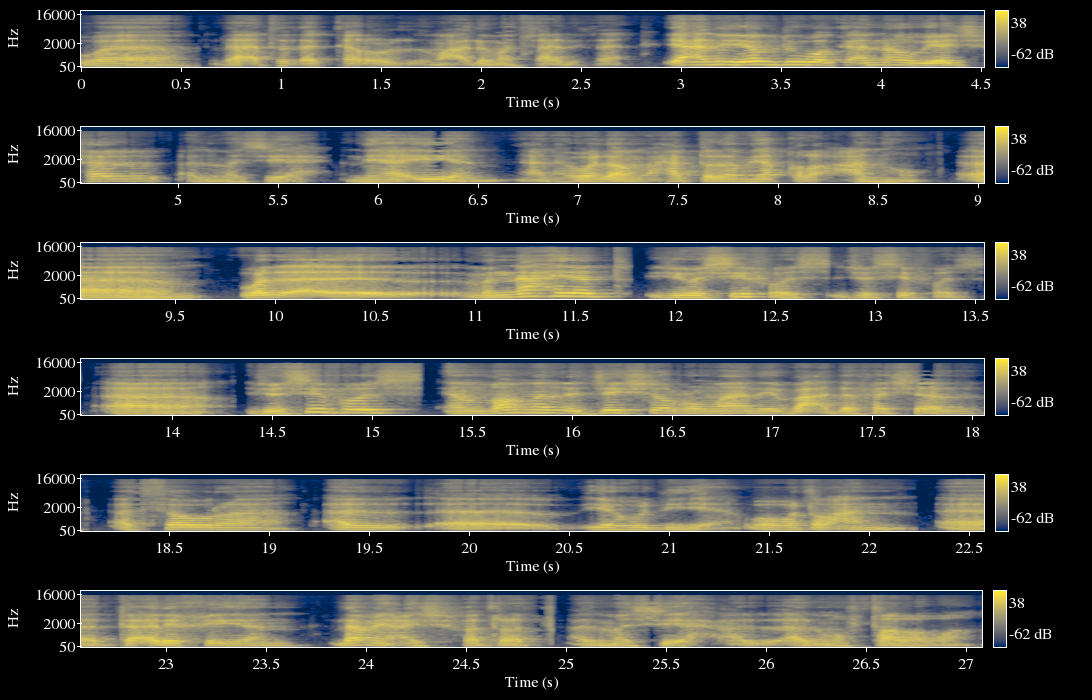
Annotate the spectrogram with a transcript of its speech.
ولا أتذكر المعلومة الثالثة. يعني يبدو وكأنه يجهل المسيح نهائيا. يعني هو لم حتى لم يقرأ عنه. من ناحية جوسيفوس جوسيفوس آه، جوسيفوس انضم للجيش الروماني بعد فشل الثورة اليهودية وهو طبعا آه، تاريخيا لم يعش فترة المسيح المفترضة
